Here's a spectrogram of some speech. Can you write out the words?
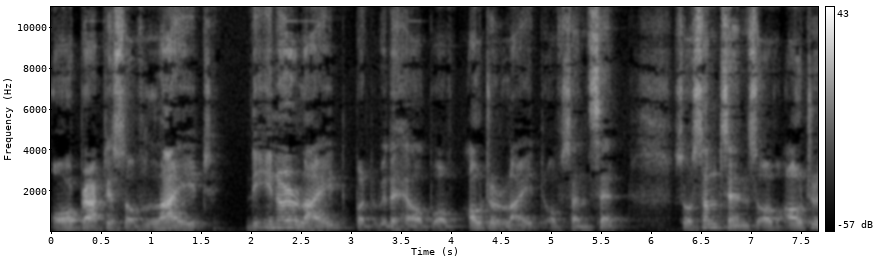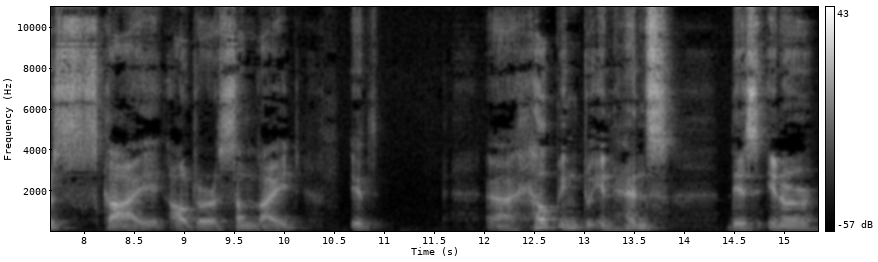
or practice of light, the inner light, but with the help of outer light of sunset. So some sense of outer sky, outer sunlight, is uh, helping to enhance this inner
